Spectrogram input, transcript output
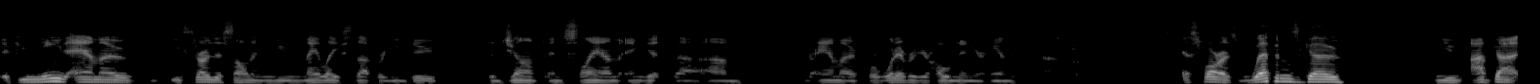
if you need ammo, you throw this on and you melee stuff, or you do the jump and slam and get the, um, your ammo for whatever you're holding in your hand. As far as weapons go, you I've got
